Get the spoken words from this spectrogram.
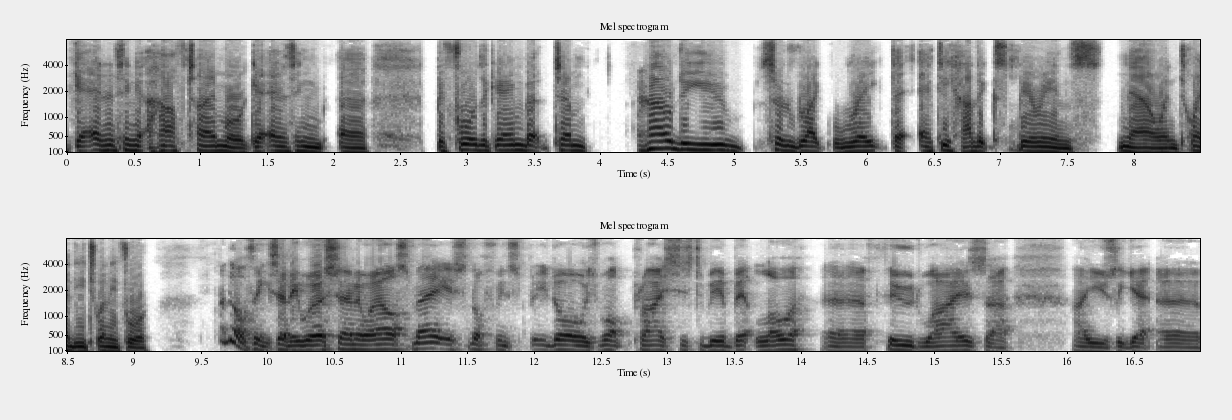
get anything at halftime or get anything uh, before the game, but um, how do you sort of like rate the Etihad experience now in 2024? I don't think it's any worse than anywhere else, mate. It's nothing. You'd always want prices to be a bit lower, uh, food wise. Uh, I usually get uh,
